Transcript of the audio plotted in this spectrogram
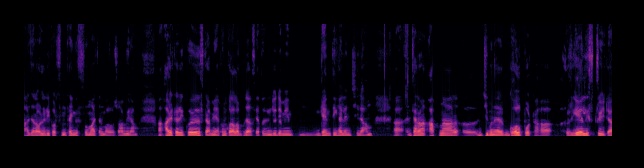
আর যারা অলরেডি করছেন thank you so much and ভালোবাসা অবিরাম আরেকটা রিকোয়েস্ট আমি এখন কোলালামপুরে আছি। এতদিন যদি আমি গ্যান্তিং হাইল্যান্ড ছিলাম যারা আপনার জীবনের গল্পটা রিয়েল স্টোরিটা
